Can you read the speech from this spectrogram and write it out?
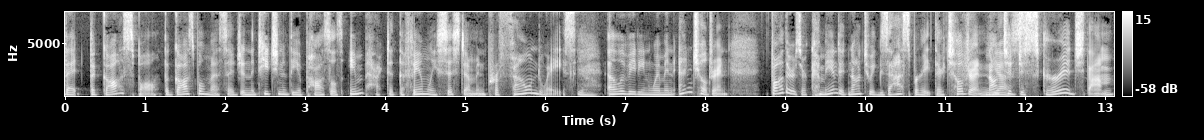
that the gospel, the gospel message, and the teaching of the apostles impacted the family system in profound ways, yeah. elevating women and children fathers are commanded not to exasperate their children, not yes. to discourage them.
